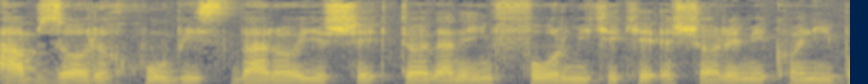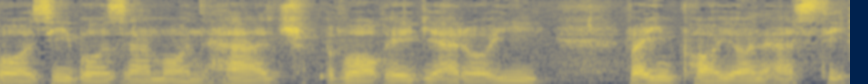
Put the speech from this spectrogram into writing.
ابزار خوبی است برای شکل دادن این فرمی که که اشاره می‌کنی. بازی با زمان حج واقع گرایی و این پایان هستی.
